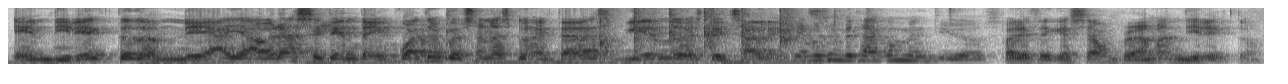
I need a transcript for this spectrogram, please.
en directo donde hay ahora 74 personas conectadas viendo este challenge. Hemos empezado con 22. Parece que sea un programa en directo.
